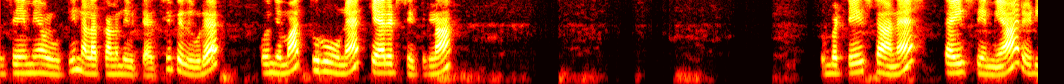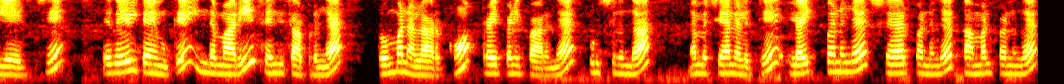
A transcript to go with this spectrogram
சேமியாவில் ஊற்றி நல்லா கலந்து விட்டாச்சு. இப்போ இது கூட கொஞ்சமாக துருவுன கேரட் சேர்த்துக்கலாம். ரொம்ப டேஸ்டான தயிர் சேமியா ரெடி ஆயிடுச்சு. வெயில் டைமுக்கு இந்த மாதிரி செஞ்சு சாப்பிடுங்க. ரொம்ப நல்லாயிருக்கும் ட்ரை பண்ணி பாருங்கள் பிடிச்சிருந்தா நம்ம சேனலுக்கு லைக் பண்ணுங்கள் ஷேர் பண்ணுங்கள் கமெண்ட் பண்ணுங்கள்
